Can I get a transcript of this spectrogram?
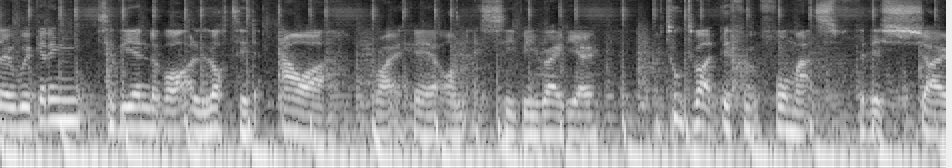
So we're getting to the end of our allotted hour right here on SCB Radio. We've talked about different formats for this show,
